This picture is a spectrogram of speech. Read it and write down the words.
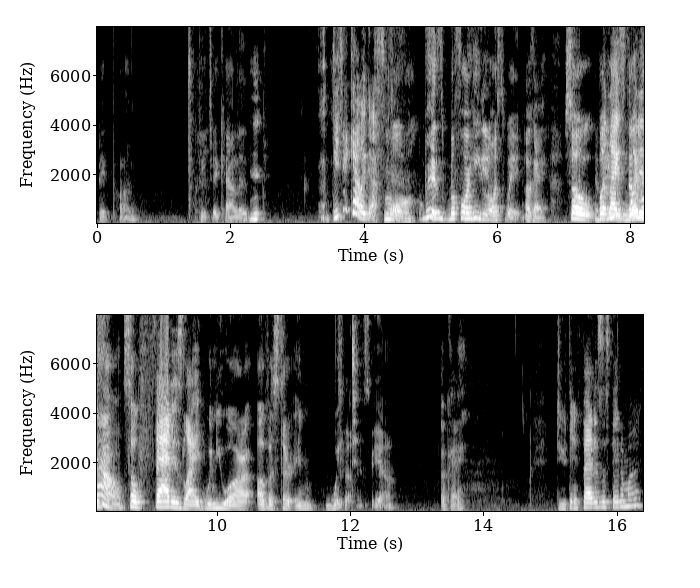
Big pun. DJ Khaled. DJ Khaled got small. His before he lost weight. Okay, so but maybe like what is now. so fat is like when you are of a certain weight. Yeah. Okay. Do you think fat is a state of mind?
